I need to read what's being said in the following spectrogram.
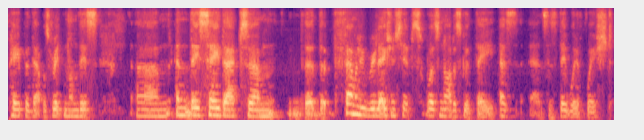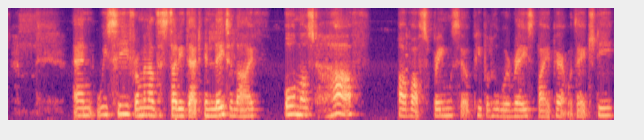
paper that was written on this. Um, and they say that um, the, the, family relationships was not as good they, as, as, as they would have wished. And we see from another study that in later life, almost half of offspring, so people who were raised by a parent with HD,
